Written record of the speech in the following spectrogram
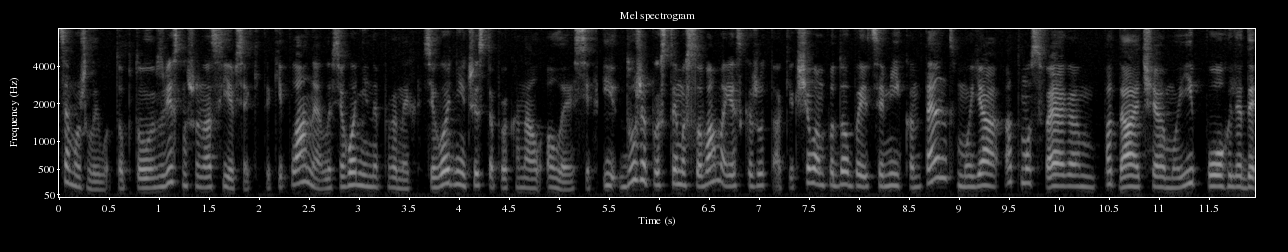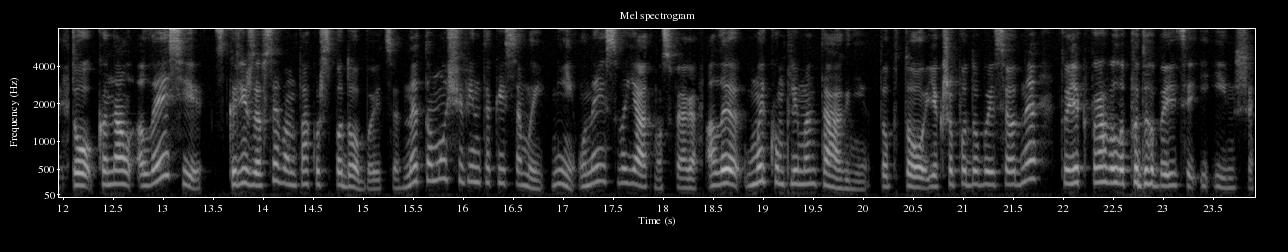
це можливо. Тобто, звісно, що у нас є всякі такі плани, але сьогодні не про них. Сьогодні чисто про канал Олесі. І дуже простими словами я скажу так: якщо вам подобається мій контент, моя атмосфера, подача, мої погляди, то канал Олесі, скоріш за все, вам також сподобається. Не тому, що він такий самий. Ні, у неї своя атмосфера, але ми компліментарні. Тобто, якщо подобається одне, то як правило подобається і інше.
